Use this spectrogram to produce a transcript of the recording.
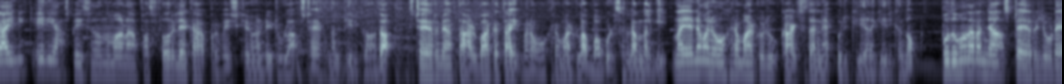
ഡൈനിങ് ഏരിയ സ്പേസിൽ നിന്നുമാണ് ഫസ്റ്റ് ഫ്ലോറിലേക്ക് പ്രവേശിക്കാൻ വേണ്ടിയിട്ടുള്ള സ്റ്റെയർ നൽകിയിരിക്കുന്നത്. സ്റ്റെയറിന് താഴ്ഭാഗത്തായി മനോഹരമായിട്ടുള്ള ബബിൾസ് എല്ലാം നൽകി നയന മനോഹരമായിട്ടൊരു കാഴ്ച തന്നെ ഒരുക്കി നൽകിയിരിക്കുന്നു. പുതുമ നിറഞ്ഞ സ്റ്റെയറിലൂടെ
